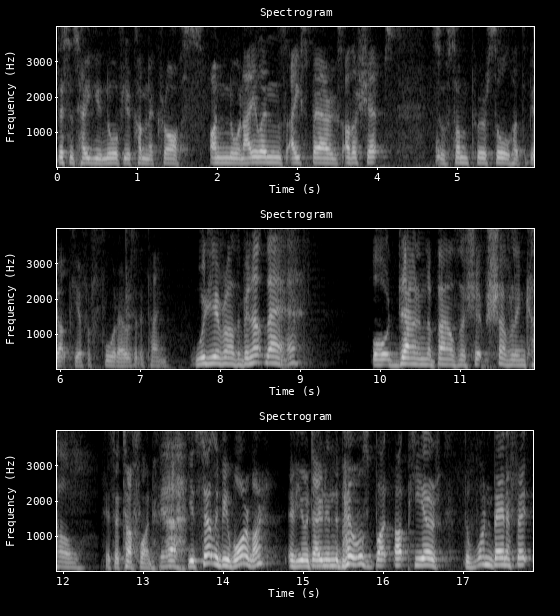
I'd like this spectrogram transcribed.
This is how you know if you're coming across unknown islands, icebergs, other ships. So some poor soul had to be up here for four hours at a time. Would you have rather been up there or down in the bowels of the ship shoveling coal? It's a tough one. Yeah. You'd certainly be warmer if you were down in the bowels, but up here, the one benefit,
